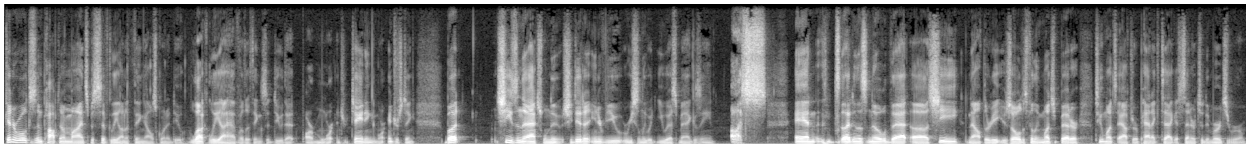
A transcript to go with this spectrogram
Kendra Wilkinson popped in my mind specifically on a thing I was going to do. Luckily, I have other things to do that are more entertaining and more interesting. But she's in the actual news. She did an interview recently with US Magazine. Us and letting us know that uh, she, now 38 years old, is feeling much better two months after a panic attack has sent her to the emergency room.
